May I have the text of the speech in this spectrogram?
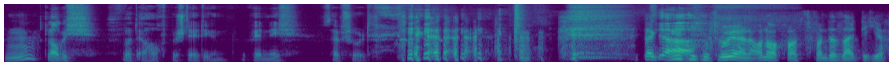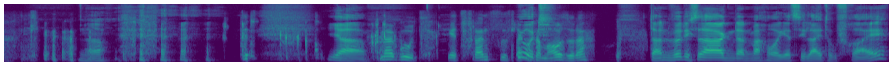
Mhm. Glaube ich, wird er auch bestätigen. Wenn nicht, selbst schuld. Dann Ja. grüße ich Florian auch noch was von der Seite hier. Ja. ja, Na gut, jetzt franzt es langsam aus, oder? dann würde ich sagen, dann machen wir jetzt die Leitung frei.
